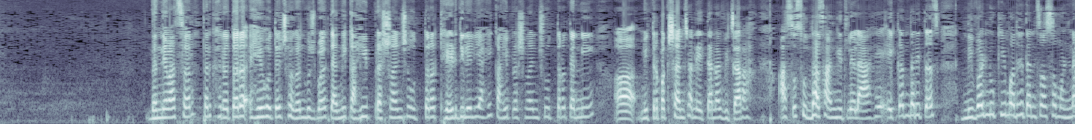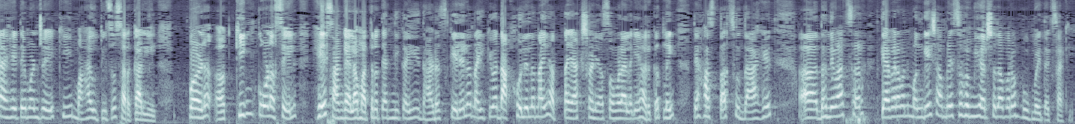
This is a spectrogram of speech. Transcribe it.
धन्यवाद सर. तर खरं तर हे होते छगन भुजबळ. त्यांनी काही प्रश्नांची उत्तरं थेट दिलेली आहे. काही प्रश्नांची उत्तरं त्यांनी मित्रपक्षांच्या नेत्यांना विचारा असं सुद्धा सांगितलेलं आहे. एकंदरीतच निवडणुकीमध्ये त्यांचं असं म्हणणं आहे ते म्हणजे की महायुतीचं सरकार येईल. पण किंग कोण असेल हे सांगायला मात्र त्यांनी काही धाडस केलेलं नाही किंवा दाखवलेलं नाही. आत्ता या क्षणी असं म्हणायला काही हरकत नाही. ते हसतात सुद्धा आहेत. धन्यवाद सर. कॅमेरामन मंगेश आंबरेसह मी हर्षदा परब मुंबई तकसाठी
